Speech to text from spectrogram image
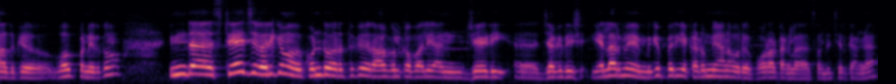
அதுக்கு ஒர்க் பண்ணியிருக்கோம். இந்த ஸ்டேஜ் வரைக்கும் கொண்டு வரதுக்கு ராகுல் கபாலி அண்ட் ஜேடி ஜெகதீஷ் எல்லாருமே மிகப்பெரிய கடுமையான ஒரு போராட்டங்களை சந்திச்சிருக்காங்க.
